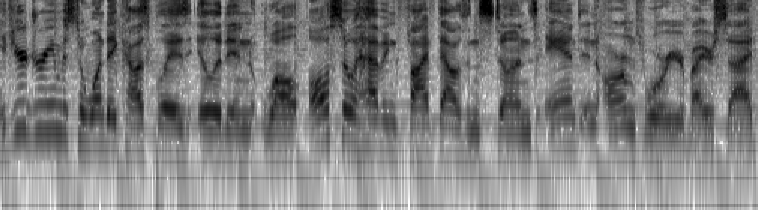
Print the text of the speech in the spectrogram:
If your dream is to one day cosplay as Illidan while also having 5,000 stuns and an arms warrior by your side,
